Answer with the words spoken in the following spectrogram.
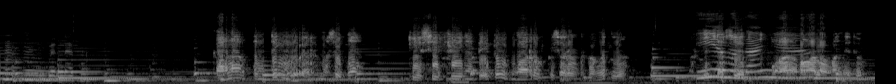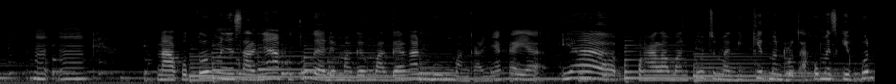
Mm-mm, bener. karena penting loh Er. maksudnya di CV nanti itu ngaruh besar banget loh Iya, makanya. pengalaman itu Mm-mm. Nah aku tuh menyesalnya aku tuh nggak ada magang-magangan bung. Makanya kayak ya pengalamanku cuma dikit menurut aku. Meskipun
